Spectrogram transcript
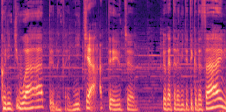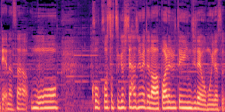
こんにちは」ってなんか「にちゃ」って言っちゃう。よかったら見ててくださいみたいなさもう高校卒業して初めてのアパレル店員時代を思い出す。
